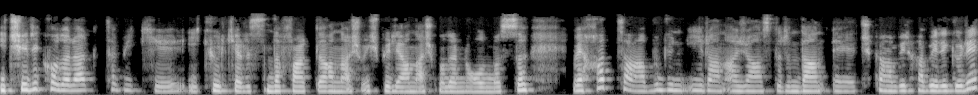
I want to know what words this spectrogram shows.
İçerik olarak tabii ki iki ülke arasında farklı anlaşma, işbirliği anlaşmalarının olması ve hatta bugün İran ajanslarından e, çıkan bir habere göre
